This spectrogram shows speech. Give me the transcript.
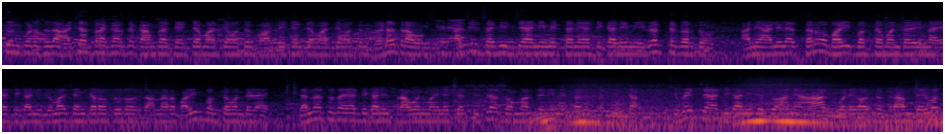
इथून पुढे सुद्धा अशाच प्रकारचं कामकाज त्यांच्या माध्यमातून फाउंडेशनच्या माध्यमातून घडत राहू अशी सदिच्छा या निमित्ताने या ठिकाणी मी व्यक्त करतो. आणि आलेल्या सर्व भाविक भक्त मंडळींना या ठिकाणी भीमाशंकरावर जाणारा भाविक भक्त मंडळी आहे त्यांना सुद्धा या ठिकाणी श्रावण महिन्याच्या तिसऱ्या सोमवारच्या निमित्ताने सदिच्छा शुभेच्छा या ठिकाणी देतो आणि आज वडेगावचं ग्रामदैवत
